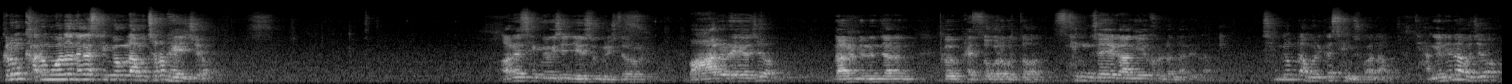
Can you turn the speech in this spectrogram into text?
그럼 가는 곳마다 내가 생명나무처럼 해야죠. 안에 생명이신 예수 그리스도를 말을 해야죠. 나를 믿는 자는 그 뱃속으로부터 생수의 강이 흘러나리라. 생명나무니까 생수가 나오죠. 당연히 나오죠.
